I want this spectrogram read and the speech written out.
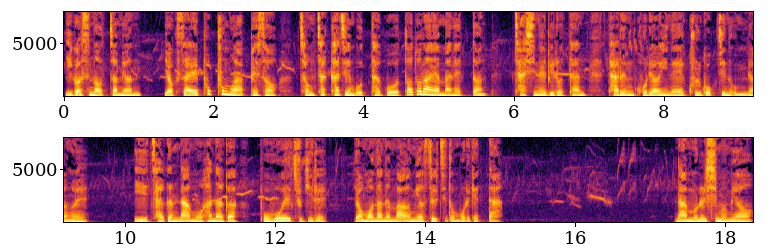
이것은 어쩌면 역사의 폭풍우 앞에서 정착하지 못하고 떠돌아야만 했던 자신을 비롯한 다른 고려인의 굴곡진 운명을 이 작은 나무 하나가 보호해 주기를 염원하는 마음이었을지도 모르겠다. 나무를 심으며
